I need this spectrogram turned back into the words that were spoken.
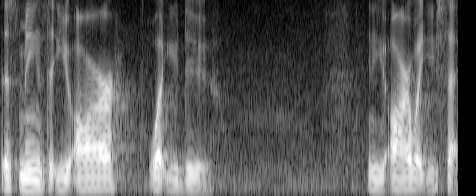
this means that you are what you do and you are what you say.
